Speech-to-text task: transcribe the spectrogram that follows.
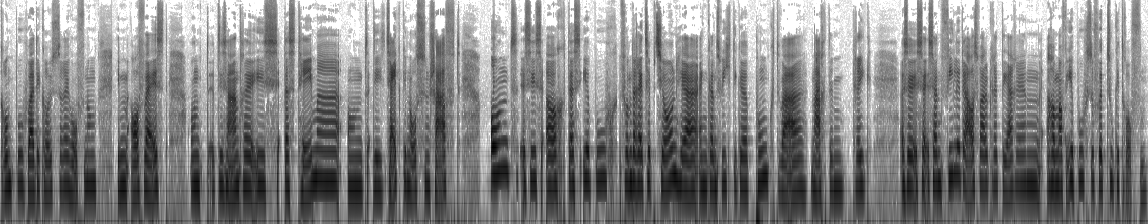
Grundbuch war die größere Hoffnung, eben aufweist. Und das andere ist das Thema und die Zeitgenossenschaft Und es ist auch, dass ihr Buch von der Rezeption her ein ganz wichtiger Punkt war nach dem Krieg. Also es sind viele der Auswahlkriterien, haben auf ihr Buch sofort zugetroffen.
